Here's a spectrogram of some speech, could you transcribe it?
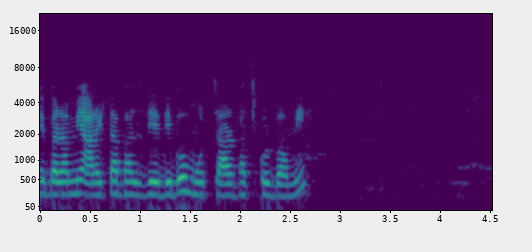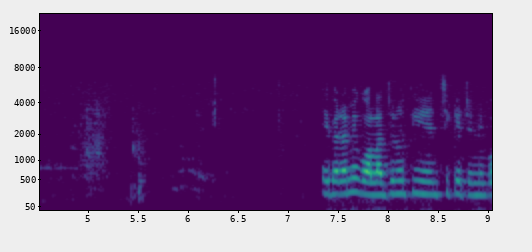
এবার আমি আরেকটা ভাঁজ দিয়ে দেব। মোট চার ভাঁজ করব আমি। এবার আমি গলার জন্য তিন ইঞ্চি কেটে নেব।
